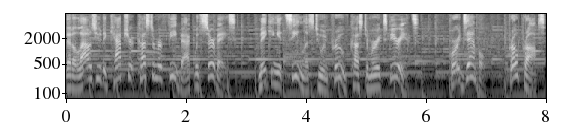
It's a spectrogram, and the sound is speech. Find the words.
that allows you to capture customer feedback with surveys, making it seamless to improve customer experience. For example, ProProfs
